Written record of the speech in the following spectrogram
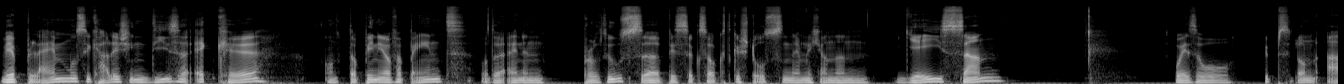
Wir bleiben musikalisch in dieser Ecke und da bin ich auf eine Band oder einen Producer, besser gesagt, gestoßen, nämlich an einen Yay Sun, also Y-A-E-H-S-U-N.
